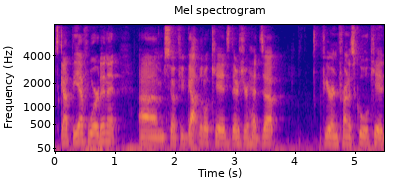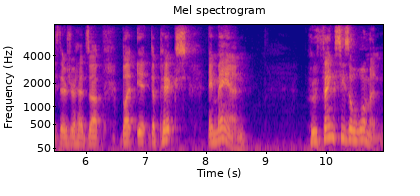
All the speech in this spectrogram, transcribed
It's got the F word in it. Um, so if you've got little kids, there's your heads up. If you're in front of school kids, there's your heads up. But it depicts a man who thinks he's a woman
